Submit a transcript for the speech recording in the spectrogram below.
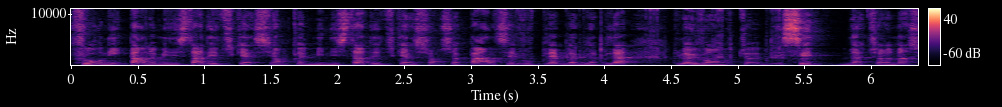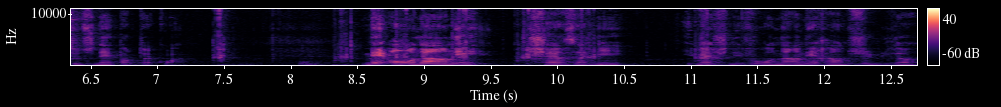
fourni par le ministère de l'Éducation, que le ministère de l'Éducation se parle, s'il vous plaît, blablabla. Puis là, ils vont... C'est, naturellement, c'est du n'importe quoi. Mais on en est, chers amis, imaginez-vous, on en est rendu là.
